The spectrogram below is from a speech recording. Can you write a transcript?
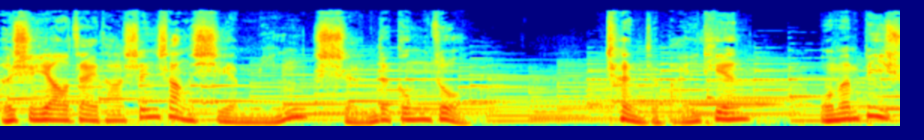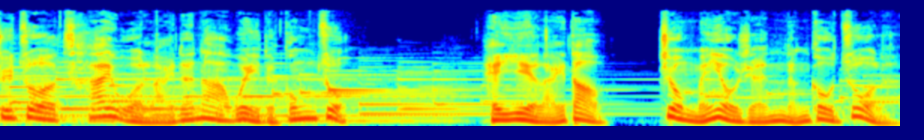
而是要在他身上显明神的工作。趁着白天，我们必须做差我来的那位的工作；黑夜来到，就没有人能够做了。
